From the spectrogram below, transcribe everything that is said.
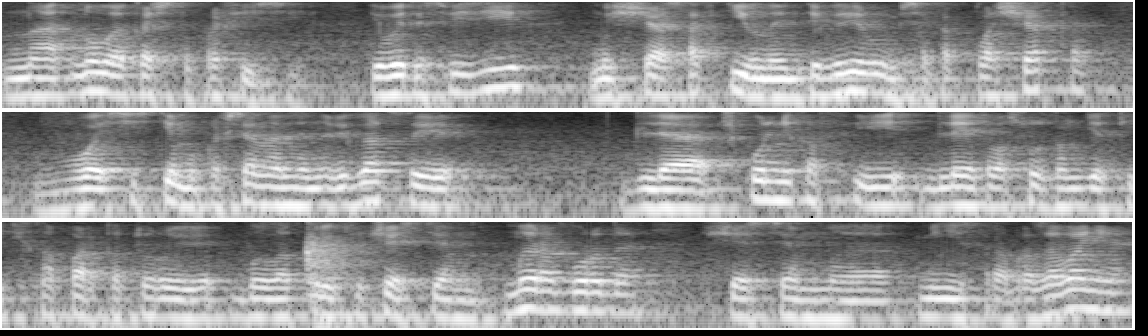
на новое качество профессии. И в этой связи мы сейчас активно интегрируемся как площадка в систему профессиональной навигации для школьников. И для этого создан детский технопарк, который был открыт с участием мэра города, с участием э, министра образования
